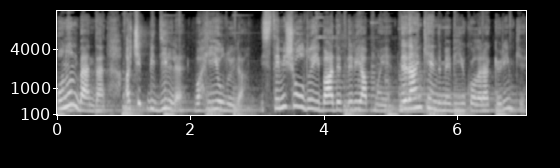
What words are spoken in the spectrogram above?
Onun benden açık bir dille, vahiy yoluyla istemiş olduğu ibadetleri yapmayı neden kendime bir yük olarak göreyim ki?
